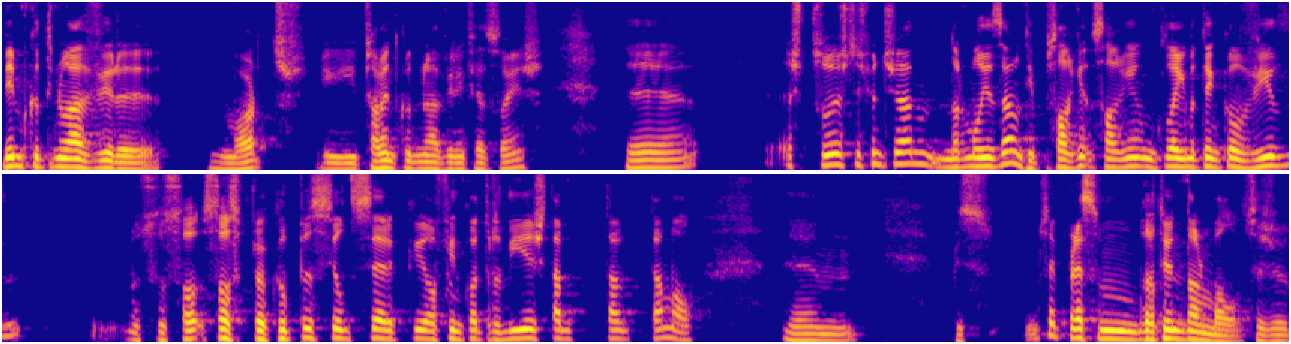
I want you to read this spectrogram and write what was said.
mesmo que continue a haver uh, mortes e principalmente continue a haver infecções, uh, as pessoas neste momento já normalizaram. Tipo, se alguém, se alguém um colega tem Covid, só, só, se preocupa se ele disser que ao fim de quatro dias está, está, está mal. Um, por isso, não sei, parece-me relativamente normal. Ou seja,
